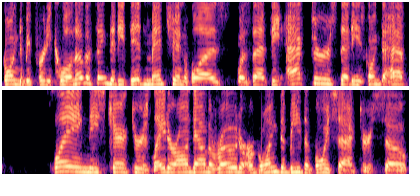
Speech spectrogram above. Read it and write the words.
going to be pretty cool. Another thing that he did mention was was that the actors that he's going to have playing these characters later on down the road are going to be the voice actors. So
